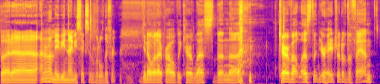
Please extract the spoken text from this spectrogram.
But uh, I don't know. Maybe in '96 is a little different. You know what? I probably care less than uh, care about less than your hatred of the fan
